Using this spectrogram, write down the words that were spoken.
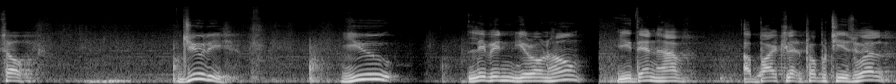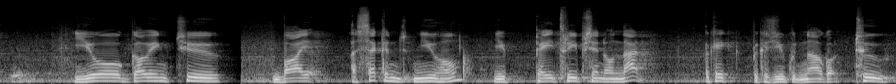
So, Julie, you live in your own home. You then have a buy-to-let property as well. You're going to buy a second new home. You pay three percent on that. Okay, because you've now got two,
